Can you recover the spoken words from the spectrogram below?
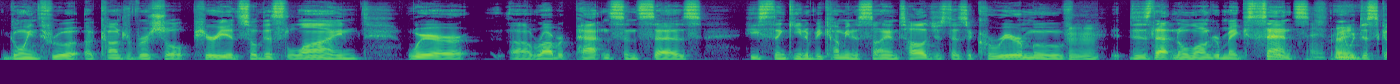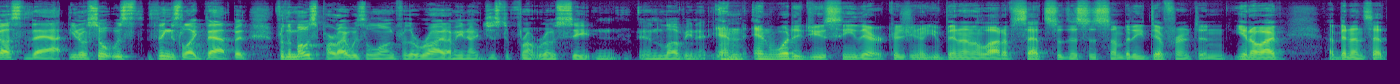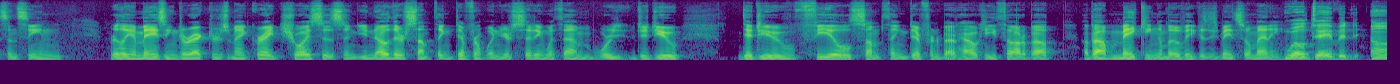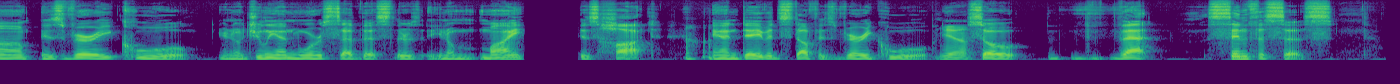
going through a, a controversial period. So this line where uh, Robert Pattinson says he's thinking of becoming a Scientologist as a career move, mm-hmm. does that no longer make sense? We would discuss that. You know, so it was things like that. But for the most part, I was along for the ride. I mean, I just a front row seat and, and loving it. you know. And and what did you see there? Because you know you've been on a lot of sets, so this is somebody different. And you know I've I've been on sets and seen really amazing directors make great choices, and you know there's something different when you're sitting with them. Were did you did you feel something different about how he thought about about making a movie because he's made so many? Well, David um, is very cool. You know, Julianne Moore said this. There's, you know, my is hot, and David's stuff is very cool. Yeah. So th- that synthesis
